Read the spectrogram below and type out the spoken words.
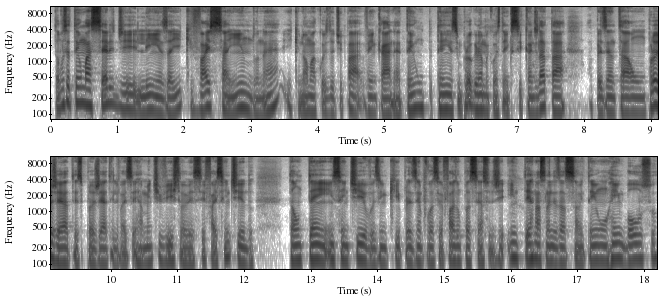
Então você tem uma série de linhas aí que vai saindo, né? E que não é uma coisa do tipo, ah, vem cá, né? Tem um tem programa que você tem que se candidatar, apresentar um projeto, esse projeto ele vai ser realmente visto, vai ver se faz sentido. Então tem incentivos em que, por exemplo, você faz um processo de internacionalização e tem um reembolso,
